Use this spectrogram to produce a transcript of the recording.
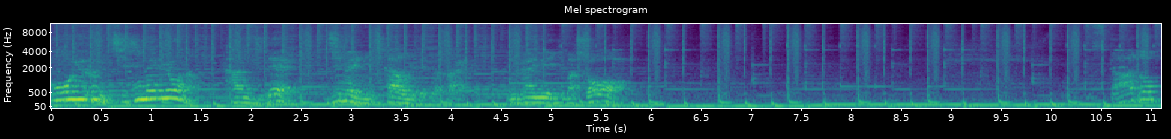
こういうふうに縮めるような感じで地面に力を入れてください。2回目いきましょう。スタート。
